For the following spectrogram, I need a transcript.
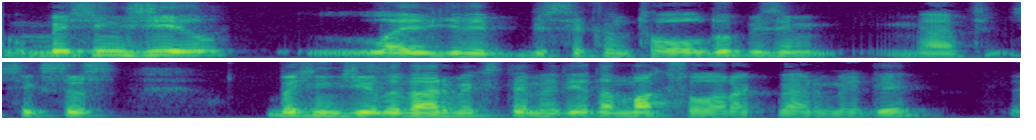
5. yılla ilgili bir sıkıntı oldu. Bizim yani Sixers 5. yılı vermek istemedi ya da max olarak vermedi. Ee,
